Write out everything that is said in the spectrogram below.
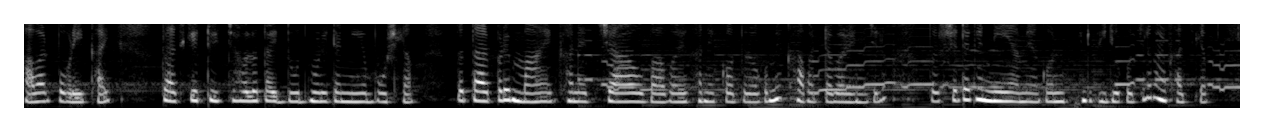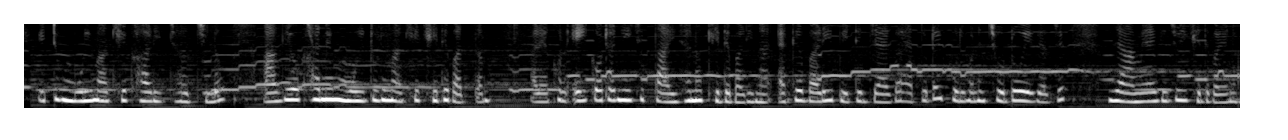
খাওয়ার পরেই খাই। তো আজকে একটু ইচ্ছা হলো তাই দুধ মুড়িটা নিয়ে বসলাম। তো তারপরে মা এখানে চা ও বাবা এখানে কত রকমের খাবার টাবার এনেছিলো। তো সেটাকে নিয়ে আমি এখন একটু ভিডিও করছিলাম আর খাচ্ছিলাম। একটু মুড়ি মাখিয়ে খাওয়ার ইচ্ছা হচ্ছিল। আগে ওখানে মুড়ি টুড়ি মাখিয়ে খেতে পারতাম। আর এখন এই কটা নিয়েছি তাই যেন খেতে পারি না। একেবারেই পেটের জায়গা এতটাই পরিমাণে ছোট হয়ে গেছে যে আমি আর কিছুই খেতে পারি না।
